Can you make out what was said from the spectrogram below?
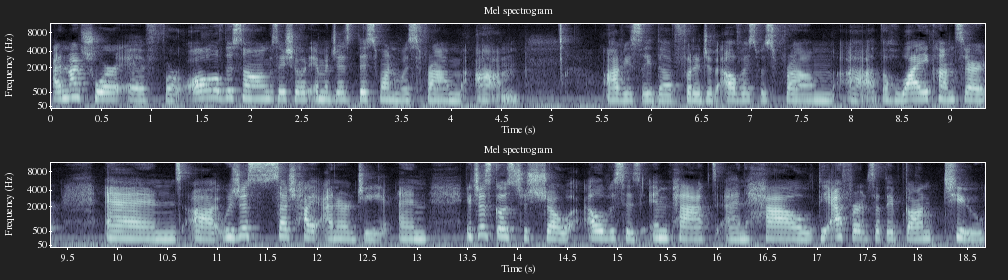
I'm not sure if for all of the songs they showed images. This one was from um, obviously the footage of Elvis was from uh, the Hawaii concert, and uh, it was just such high energy, and it just goes to show Elvis's impact and how the efforts that they've gone to,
